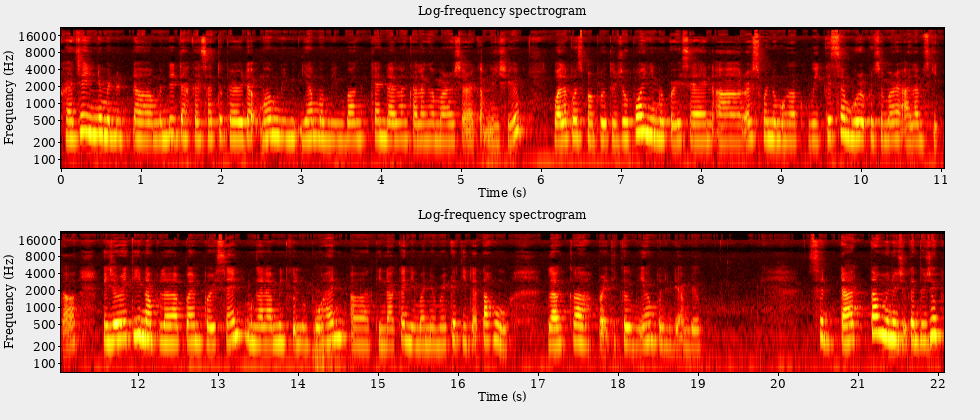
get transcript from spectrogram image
Kajian ini uh, mendedahkan satu paradok yang membimbangkan dalam kalangan masyarakat Malaysia. Walaupun 97.5% uh, responden mengakui kesan buruk pencemaran alam sekitar, majoriti 68% mengalami kelumpuhan uh, tindakan di mana mereka tidak tahu langkah praktikal yang perlu diambil. So, data menunjukkan 72%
